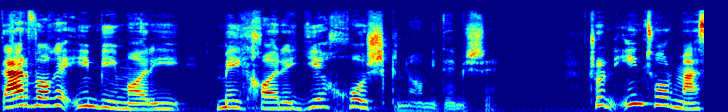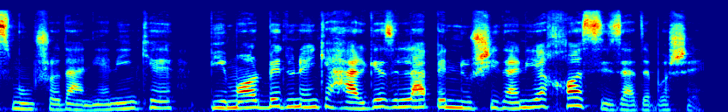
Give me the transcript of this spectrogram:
در واقع این بیماری میخارگی خشک نامیده میشه. چون اینطور مسموم شدن یعنی اینکه بیمار بدون اینکه هرگز لب به نوشیدنی خاصی زده باشه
